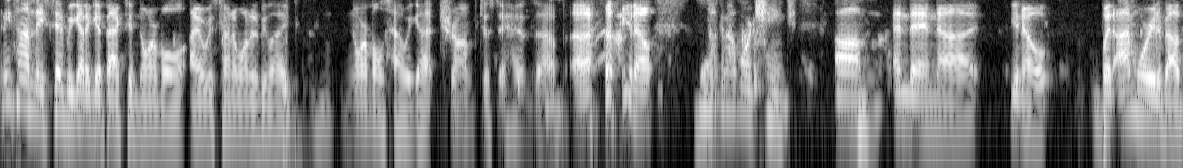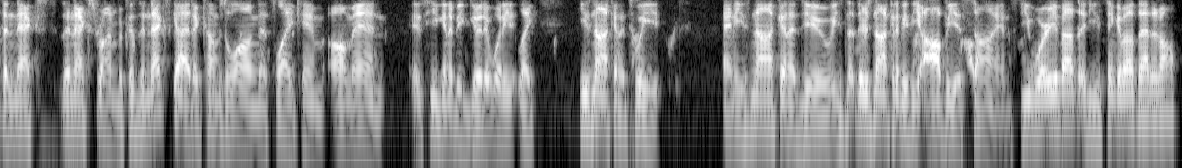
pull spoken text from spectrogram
anytime they said we got to get back to normal, I always kind of wanted to be like, normal's how we got Trump. Just a heads up. Uh, you know, let's Yeah. talk about more change. Um, and then, uh, you know, but I'm worried about the next the next run because the next guy that comes along that's like him. Oh man, is he going to be good at what he like? He's not going to tweet. And he's not going to do. He's not, there's not going to be the obvious signs. Do you worry about that? Do you think about that at all?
